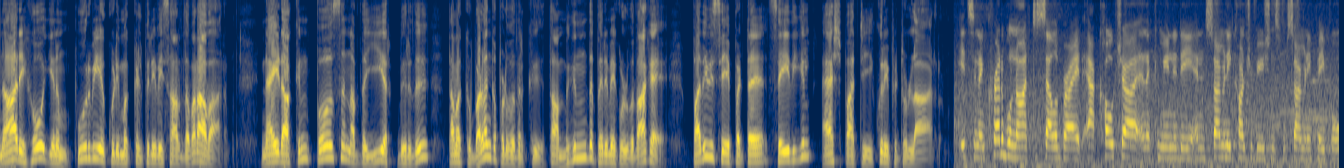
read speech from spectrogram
நாரிஹோ எனும் பூர்வீக குடிமக்கள் பிரிவை சார்ந்தவர் ஆவார். நைடாக்கின் பர்சன் ஆஃப் த இயர் விருது தமக்கு வழங்கப்படுவதற்கு தாம் மிகுந்த பெருமை கொள்வதாக பதிவு செய்யப்பட்ட செய்தியில் ஆஷ் பார்ட்டி குறிப்பிட்டுள்ளார் It's an incredible night to celebrate our culture and the community and so many contributions from so many people.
